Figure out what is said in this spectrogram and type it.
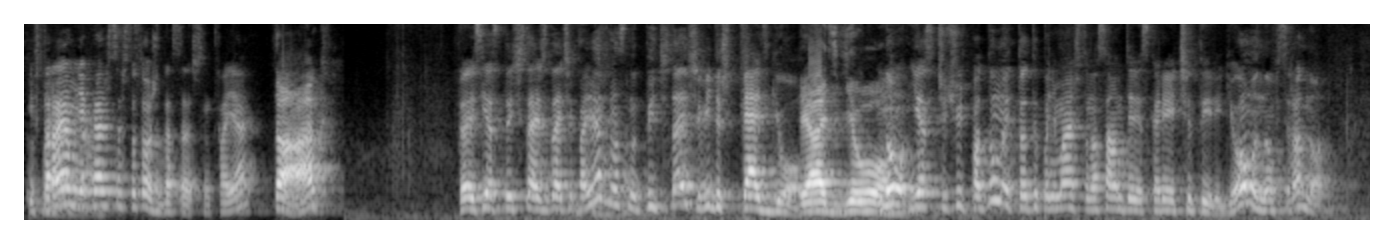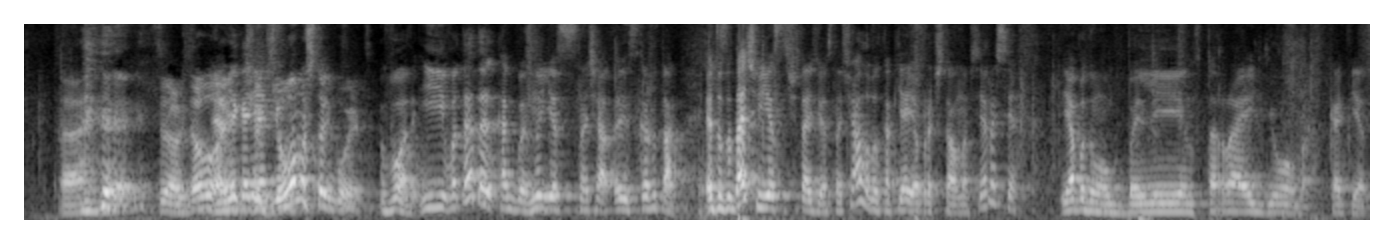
И вторая, Моя, мне кажется, что тоже достаточно твоя. Так, То есть, если ты читаешь задачи поверхностно, ты читаешь и видишь 5 геом. 5 геом. Ну, если чуть-чуть подумать, то ты понимаешь, что на самом деле скорее 4 геома, но все равно. Так, давай. это, Что, конечно- геома, что ли, будет? Вот, и вот это как бы, ну, если сначала, э, скажу так, эта задача, если читать ее сначала, вот как я ее прочитал на Всеросе, я подумал, блин, вторая геома, капец.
